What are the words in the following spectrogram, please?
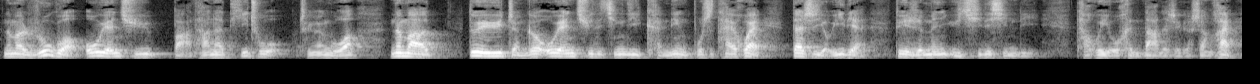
那么如果欧元区把它呢踢出成员国，那么对于整个欧元区的经济肯定不是太坏，但是有一点，对人们预期的心理，它会有很大的这个伤害。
